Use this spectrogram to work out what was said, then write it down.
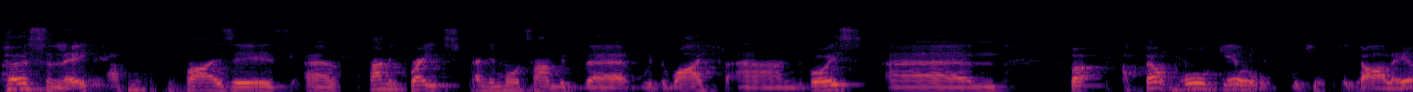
personally, I think the surprise is uh, found it great spending more time with the with the wife and the boys. Um, but I felt more guilt, which is bizarrely,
